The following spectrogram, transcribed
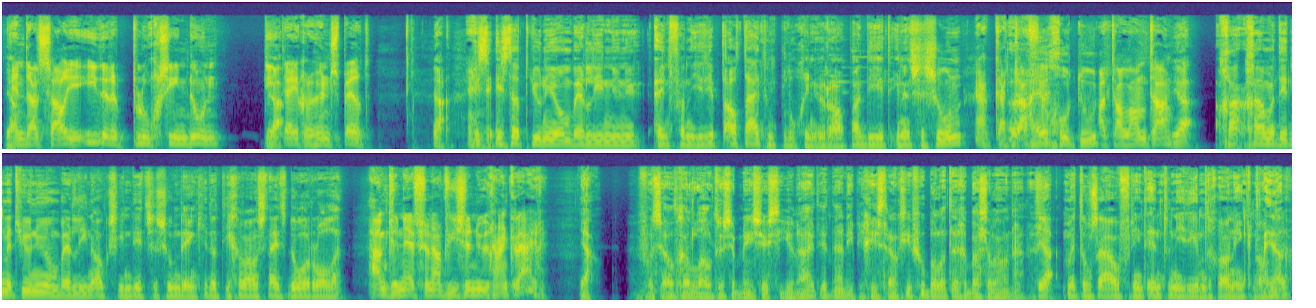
Ja. En dat zal je iedere ploeg zien doen die Ja. tegen hun speelt. Ja. Is, is dat Union Berlin nu, nu een van die... Je hebt altijd een ploeg in Europa die het in een seizoen Ja, eh, Qatar, heel goed doet. Atalanta. Ja. Ga, gaan we dit met Union Berlin ook zien dit seizoen, denk je? Dat die gewoon steeds doorrollen? Hangt er net vanaf wie ze nu gaan krijgen. Ja. Voor hetzelfde gaat Lotus en Manchester United. Nou, die heb je gisteren ook zien voetballen tegen Barcelona. Dus, ja, met onze oude vriend Anthony die hem er gewoon in knapt. ja,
